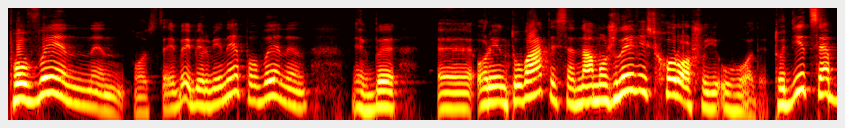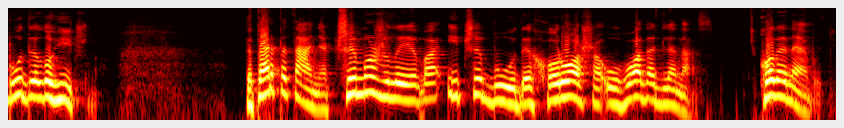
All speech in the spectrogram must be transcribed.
повинен, ось цей вибір війни повинен якби, е, орієнтуватися на можливість хорошої угоди. Тоді це буде логічно. Тепер питання, чи можлива і чи буде хороша угода для нас коли-небудь?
